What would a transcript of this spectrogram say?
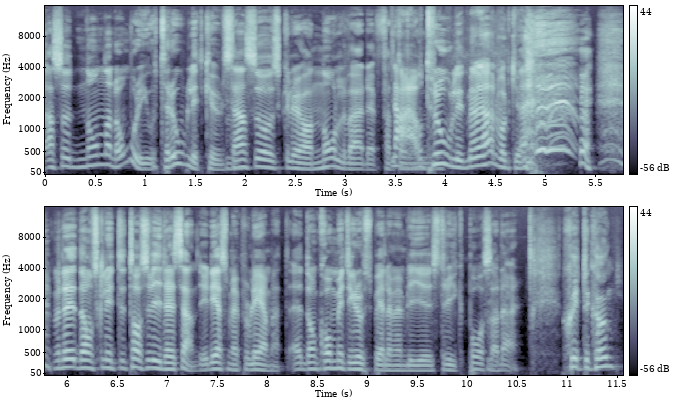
alltså någon av dem vore ju otroligt kul. Sen så skulle det ha noll värde för att Nej, de, otroligt, men det hade varit kul. Men det, de skulle inte ta sig vidare sen, det är det som är problemet. Eh, De kommer ju till gruppspelen men blir ju strykpåsar Mm. där. Skyttekung,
